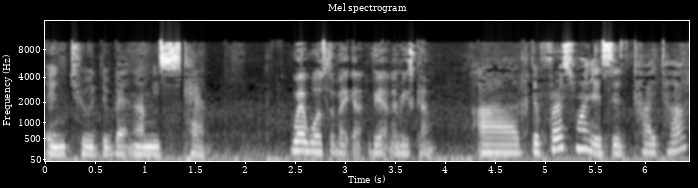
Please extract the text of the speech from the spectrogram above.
into the Vietnamese camp. Where was the Vietnamese camp? Uh, the first one is in Kai Tak.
